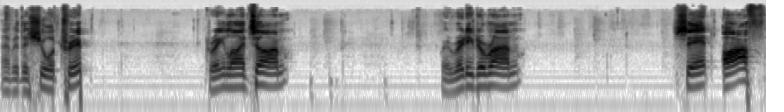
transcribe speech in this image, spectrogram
over the short trip. Green lights on. We're ready to run. Set off,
